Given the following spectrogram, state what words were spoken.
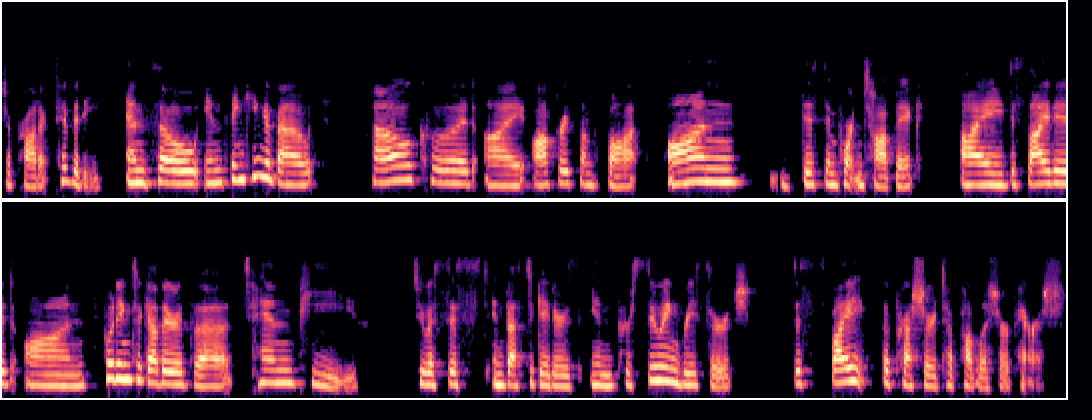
to productivity. And so, in thinking about how could I offer some thoughts on this important topic, I decided on putting together the 10 P's to assist investigators in pursuing research despite the pressure to publish or perish.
